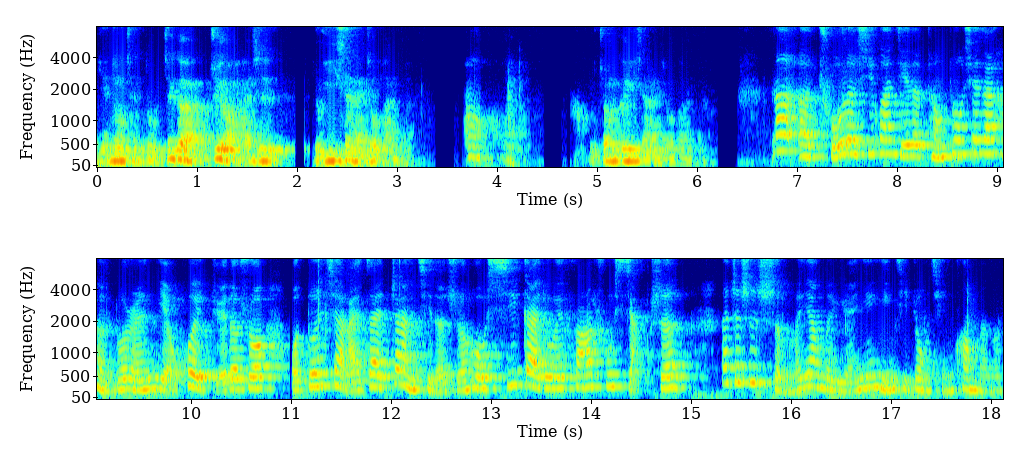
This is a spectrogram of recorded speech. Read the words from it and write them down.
严重程度，这个最好还是由医生来做判断。哦，好，专科医生来做判断。那呃，除了膝关节的疼痛，现在很多人也会觉得说，我蹲下来再站起的时候，膝盖就会发出响声。那这是什么样的原因引起这种情况的呢？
